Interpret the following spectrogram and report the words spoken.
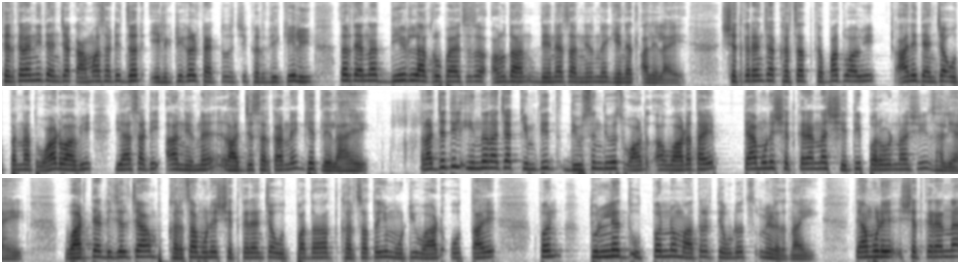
शेतकऱ्यांनी त्यांच्या कामासाठी जर इलेक्ट्रिकल ट्रॅक्टरची खरेदी केली तर त्यांना दीड लाख रुपयाचं अनुदान देण्याचा निर्णय घेण्यात आलेला आहे. शेतकऱ्यांच्या खर्चात कपात व्हावी आणि त्यांच्या उत्पन्नात वाढ व्हावी यासाठी हा निर्णय राज्य सरकारने घेतलेला आहे. राज्यातील इंधनाच्या किमतीत दिवसेंदिवस वाढ वाढत आहे. त्यामुळे शेतकऱ्यांना शेती परवडण्याशी झाली आहे. वाढत्या डिझेलच्या खर्चामुळे शेतकऱ्यांच्या उत्पादनात खर्चातही मोठी वाढ होत आहे. पण तुलनेत उत्पन्न मात्र तेवढंच मिळत नाही. त्यामुळे शेतकऱ्यांना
